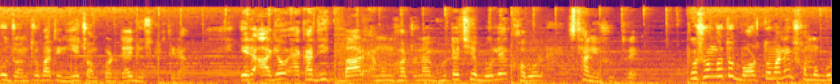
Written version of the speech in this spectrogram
ও যন্ত্রপাতি নিয়ে চম্পট দেয় দুষ্কৃতীরা। এর আগেও একাধিকবার এমন ঘটনা ঘটেছে বলে খবর স্থানীয় সূত্রে। প্রসঙ্গত, বর্তমানে সমগ্র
